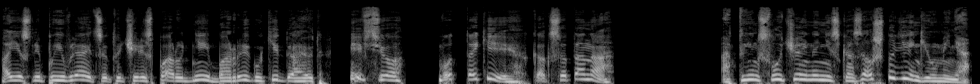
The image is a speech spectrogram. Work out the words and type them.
А если появляется, то через пару дней барыгу кидают. И все. Вот такие, как сатана. «А ты им случайно не сказал, что деньги у меня?»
